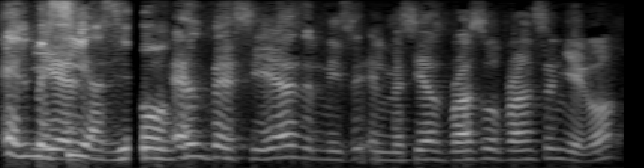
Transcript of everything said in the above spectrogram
El Mesías llegó. El Mesías, el, Mesías Russell Brunson llegó.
